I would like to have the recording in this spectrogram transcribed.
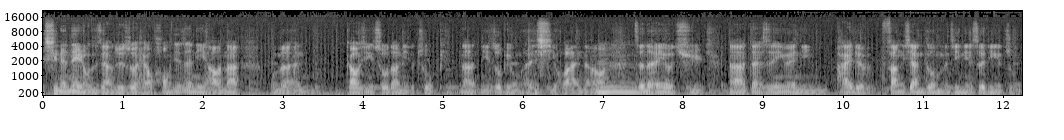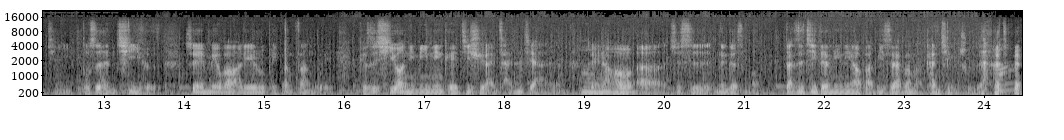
信的内容是这样，就是说：“还有洪先生你好，那我们很高兴收到你的作品。那你的作品我们很喜欢，然后真的很有趣。那但是因为你拍的方向跟我们今年设定的主题不是很契合，所以没有办法列入评分范围。可是希望你明年可以继续来参加的，对。然后呃，就是那个什么，但是记得明年要把比赛分码看清楚的。啊、对，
